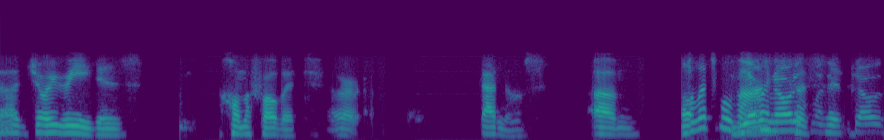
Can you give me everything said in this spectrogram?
uh, Joy Reid is homophobic or God knows. Um, well, well, let's move have on. you ever noticed when it shows?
